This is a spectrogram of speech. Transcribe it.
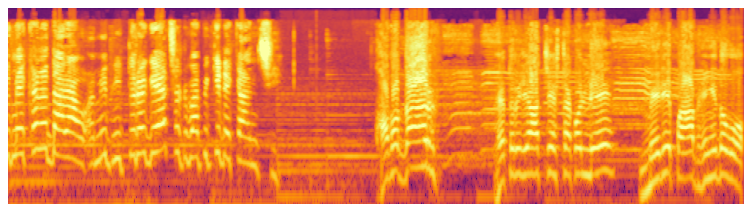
তুমি এখানে দাঁড়াও আমি ভিতরে গিয়ে ছোট বাপিকে ডেকে আনছি। খবরদার ভেতরে যাওয়ার চেষ্টা করলে মেরে পা ভেঙে দেবো।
